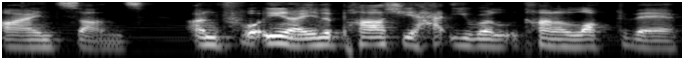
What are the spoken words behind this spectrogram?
Iron Sons. Unfor- you know, in the past you you were kind of locked there.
